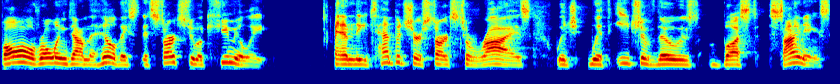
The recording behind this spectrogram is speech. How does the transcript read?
ball rolling down the hill. They, it starts to accumulate and the temperature starts to rise which with each of those bust signings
